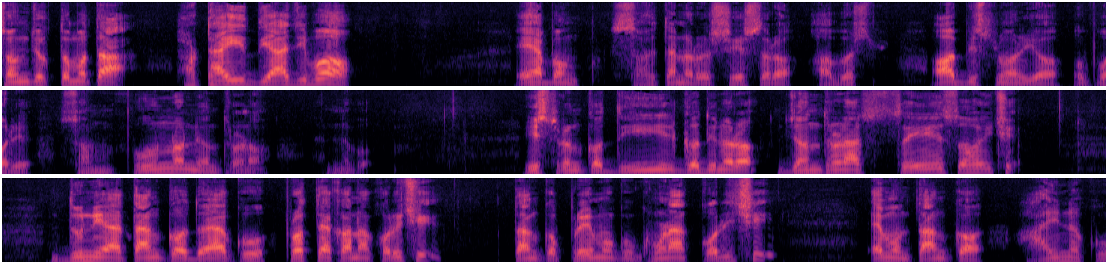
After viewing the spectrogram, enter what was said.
ସଂଯୁକ୍ତମତା ହଟାଇ ଦିଆଯିବ। ଏବଂ ଶୈତାନର ଶେଷର ଅବିସ୍ମରଣୀୟ ଉପରେ ସମ୍ପୂର୍ଣ୍ଣ ନିୟନ୍ତ୍ରଣ ନେବ। ଈଶ୍ୱରଙ୍କ ଦୀର୍ଘ ଦିନର ଯନ୍ତ୍ରଣା ଶେଷ ହୋଇଛି। ଦୁନିଆ ତାଙ୍କ ଦୟାକୁ ପ୍ରତ୍ୟାଖ୍ୟାନ କରିଛି ତାଙ୍କ ପ୍ରେମକୁ ଘୃଣା କରିଛି ଏବଂ ତାଙ୍କ ଆଇନକୁ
